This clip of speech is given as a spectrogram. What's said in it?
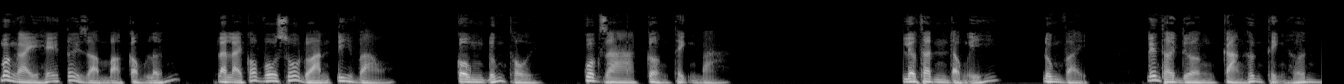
Mỗi ngày hễ tới giờ mở cổng lớn là lại có vô số đoàn đi vào. Cùng đúng thôi, quốc gia cường thịnh mà. Liêu thân đồng ý, đúng vậy. Đến thời đường càng hưng thịnh hơn.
